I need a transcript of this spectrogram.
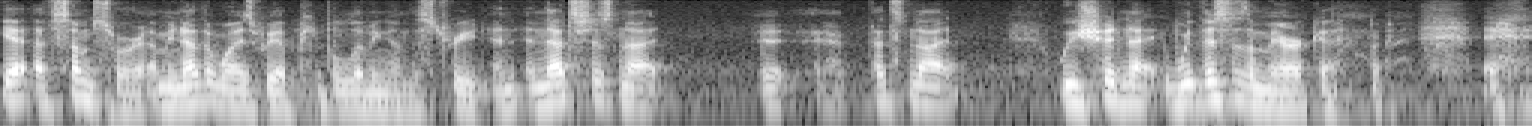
Yeah, of some sort. I mean, otherwise we have people living on the street, and, and that's just not, uh, that's not, we should not, we- this is America.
